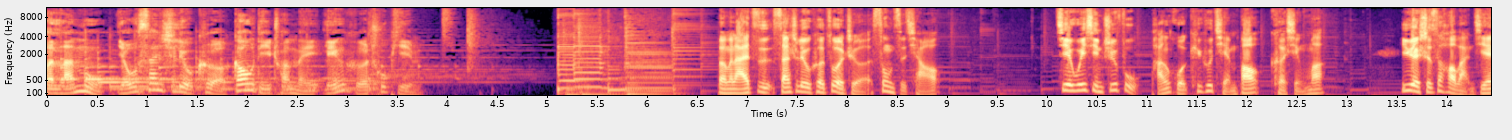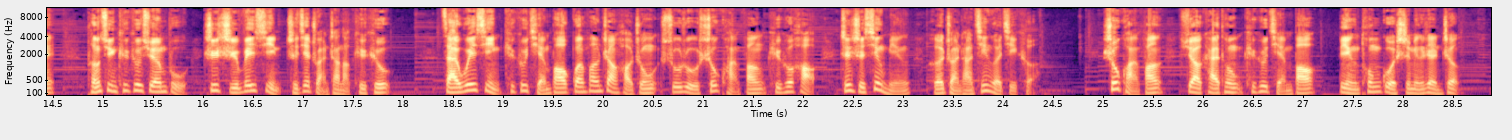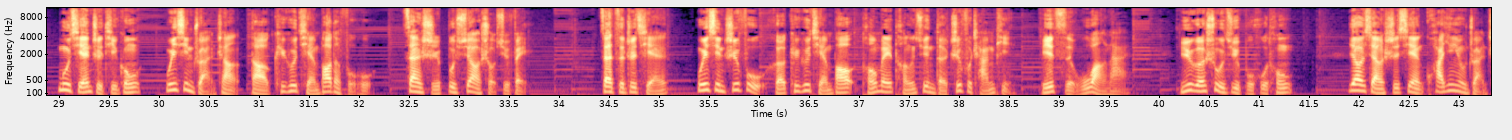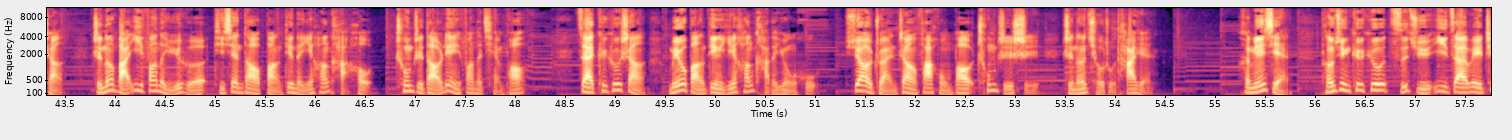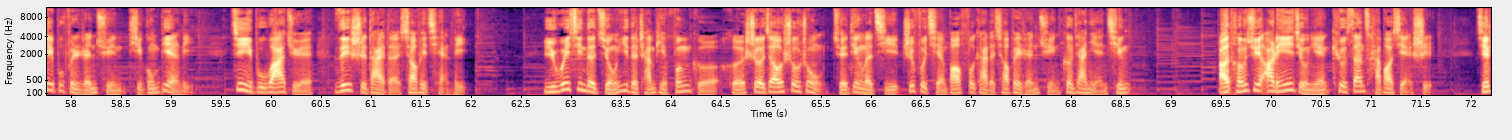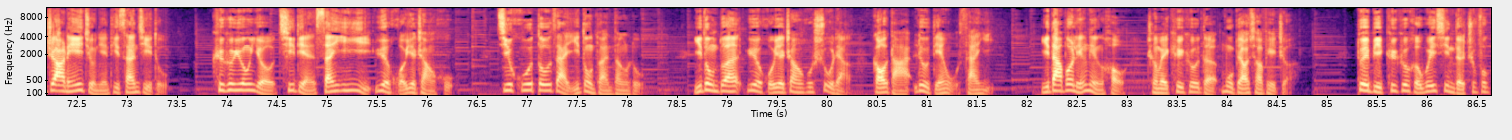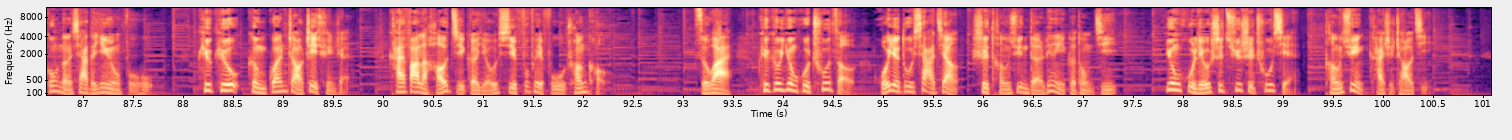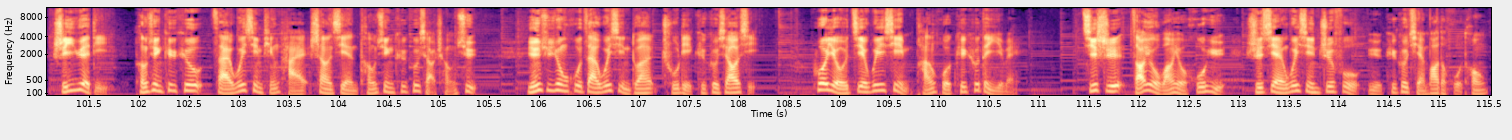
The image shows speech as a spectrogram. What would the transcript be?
本栏目由三十六氪高低传媒联合出品。本文来自三十六氪作者宋子乔。借微信支付盘活 QQ 钱包可行吗？一月十四号晚间，腾讯 QQ 宣布支持微信直接转账到 QQ，在微信 QQ 钱包官方账号中输入收款方 QQ 号、真实姓名和转账金额即可。收款方需要开通 QQ 钱包并通过实名认证。目前只提供微信转账到 QQ 钱包的服务，暂时不需要手续费。在此之前，微信支付和 QQ 钱包同为腾讯的支付产品，彼此无往来，余额数据不互通。要想实现跨应用转账，只能把一方的余额提现到绑定的银行卡后，充值到另一方的钱包。在 QQ 上没有绑定银行卡的用户，需要转账发红包充值时，只能求助他人。很明显。腾讯 QQ 此举意在为这部分人群提供便利，进一步挖掘 Z 世代的消费潜力。与微信的迥异的产品风格和社交受众，决定了其支付钱包覆盖的消费人群更加年轻。而腾讯2019年 Q3 财报显示，截至2019年第三季度，QQ 拥有7.31亿月活跃账户，几乎都在移动端登录，移动端月活跃账户数量高达6.53亿，一大波零零后成为 QQ 的目标消费者。对比 QQ 和微信的支付功能下的应用服务，QQ 更关照这群人，开发了好几个游戏付费服务窗口。此外，QQ 用户出走、活跃度下降是腾讯的另一个动机，用户流失趋势凸显，腾讯开始着急。十一月底，腾讯 QQ 在微信平台上线腾讯 QQ 小程序，允许用户在微信端处理 QQ 消息，颇有借微信盘活 QQ 的意味。其实早有网友呼吁实现微信支付与 QQ 钱包的互通。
